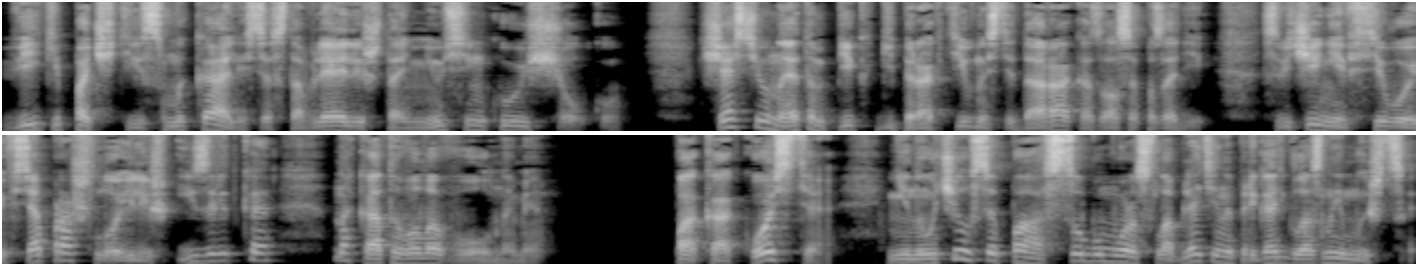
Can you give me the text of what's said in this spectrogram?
веки почти смыкались, оставляя лишь тонюсенькую щелку. К счастью, на этом пик гиперактивности дара оказался позади. Свечение всего и вся прошло и лишь изредка накатывало волнами. Пока Костя не научился по-особому расслаблять и напрягать глазные мышцы,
